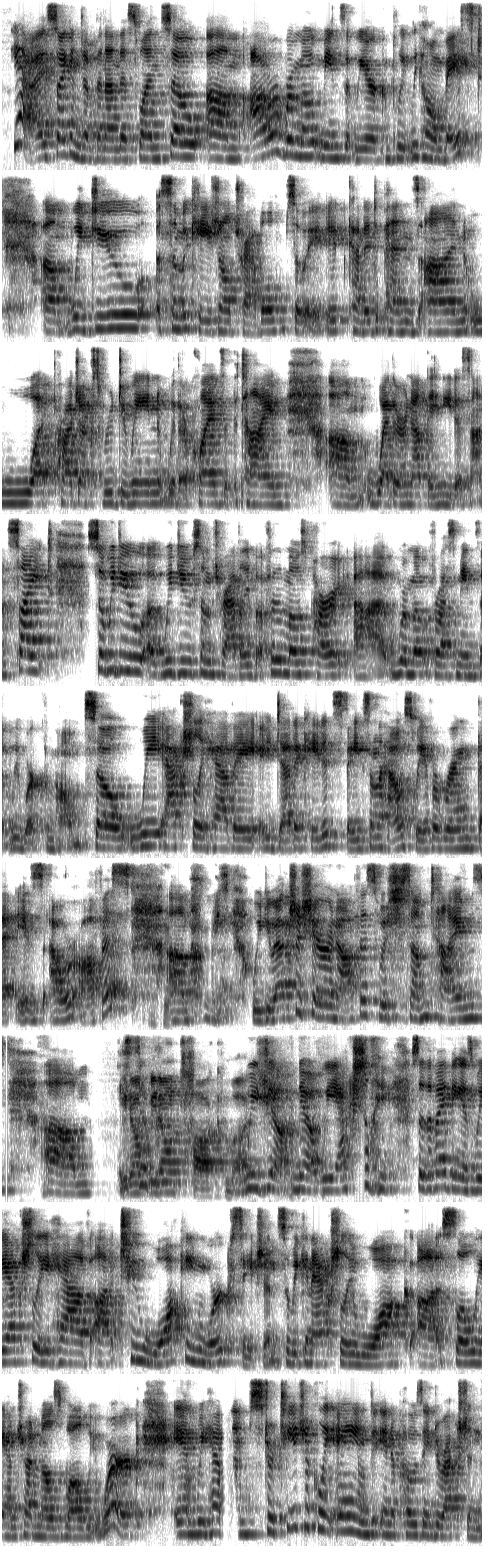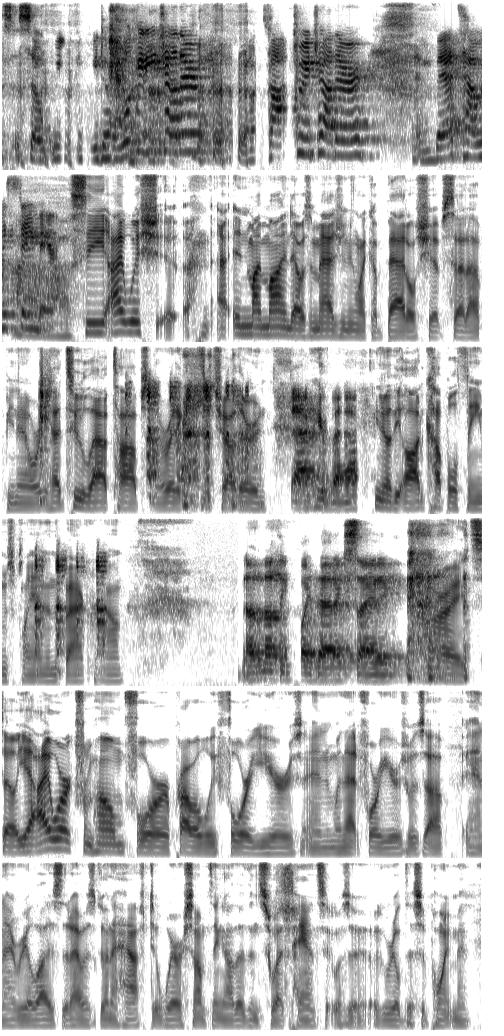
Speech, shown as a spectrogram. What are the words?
Yeah, so I can jump in on this one. So, um, our remote means that we are completely home based. Um, we do some occasional travel, so it, it kind of depends on what projects we're doing with our clients at the time, um, whether or not they need us on site. So we do uh, we do some traveling, but for the most part, uh, remote for us means that we work from home. So we actually have a, a dedicated space in the house. We have a room that is our office. Okay. Um, we, we, do actually share an office, which sometimes um, we don't. So, we don't talk much. We don't. No, we actually. So the funny thing is, we actually have uh, two walking workstations, so we can actually walk uh, slowly on treadmills while we work, and we have them strategically aimed in opposing directions. So we, we don't look at each other, don't talk to each other, and that's how we stay married. Oh, see, I wish uh, in my mind I was imagining like a battleship setup, you know, where you had two laptops and they're right against each other, and back to back. You know, the odd couple themes playing in the background. Not, nothing quite that exciting. All right. So, yeah, I worked from home for probably four years. And when that four years was up and I realized that I was going to have to wear something other than sweatpants, it was a, a real disappointment.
